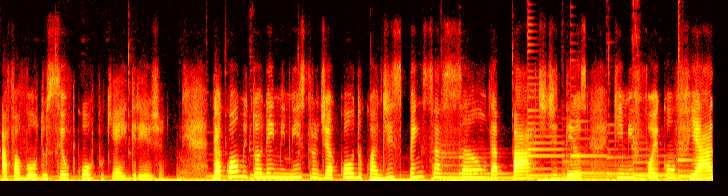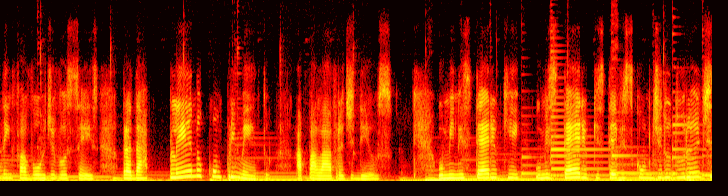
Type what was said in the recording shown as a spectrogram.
a favor do seu corpo, que é a Igreja, da qual me tornei ministro de acordo com a dispensação da parte de Deus que me foi confiada em favor de vocês, para dar pleno cumprimento à palavra de Deus. O ministério que o mistério que esteve escondido durante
